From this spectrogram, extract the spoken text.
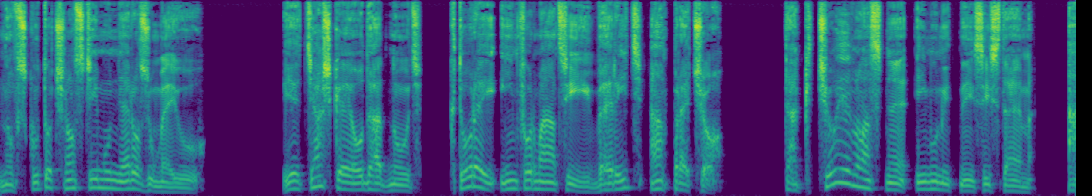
no v skutočnosti mu nerozumejú. Je ťažké odhadnúť, ktorej informácii veriť a prečo. Tak čo je vlastne imunitný systém a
